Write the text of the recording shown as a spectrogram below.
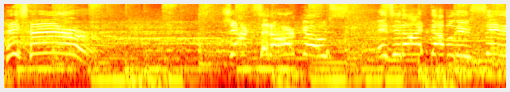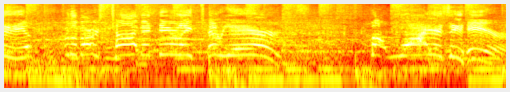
He's here. JaXon Argos is in IWC for the first time in nearly two years. But why is he here?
